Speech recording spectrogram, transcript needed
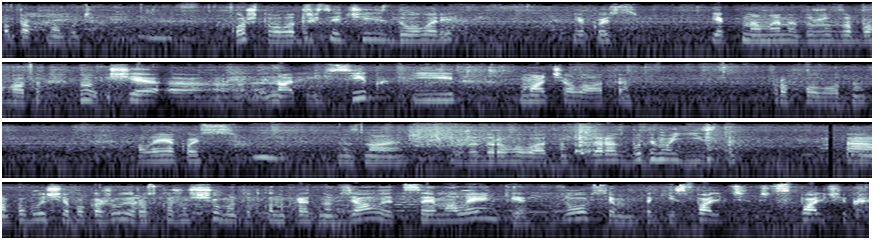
отак, мабуть, коштувало 36 доларів. Якось, як на мене, дуже забагато. Ну, ще е, напій сік і матча лате. Прохолодно. Але якось, не знаю, дуже дороговато. Зараз будемо їсти. А, Поближче покажу і розкажу, що ми тут конкретно взяли. Це маленькі, зовсім такі спальч, спальчик,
